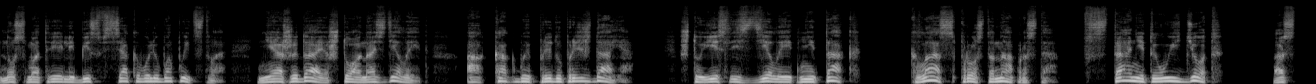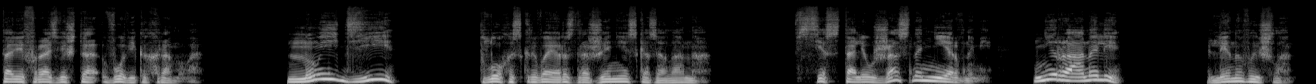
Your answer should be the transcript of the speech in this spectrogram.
но смотрели без всякого любопытства, не ожидая, что она сделает, а как бы предупреждая, что если сделает не так, класс просто-напросто встанет и уйдет, оставив разве что Вовика Храмова. «Ну иди!» — плохо скрывая раздражение, сказала она. Все стали ужасно нервными. Не рано ли? Лена вышла.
